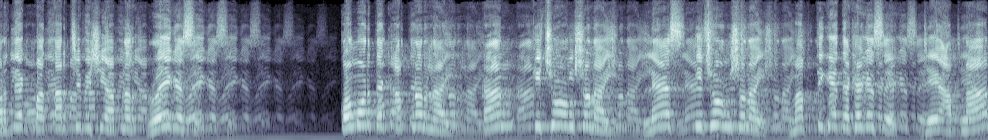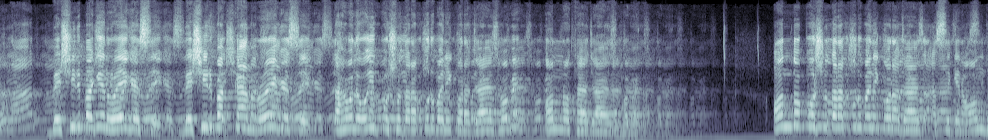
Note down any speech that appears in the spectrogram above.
অর্ধেক বা তার চেয়ে বেশি আপনার রয়ে গেছে কোমর দেখ আপনার নাই, কান কিছু অংশ নাই লেস কিছু অংশ নাই। মাপতিকে দেখা গেছে যে আপনার রয়ে গেছে, বেশিরভাগ কান রয়ে গেছে, তাহলে ওই পশু দ্বারা কুরবানি করা জায়েজ হবে, অন্যথায় জায়েজ হবে না। অন্ধ পশু দ্বারা কুরবানি করা জায়েজ আছে কিনা? অন্ধ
